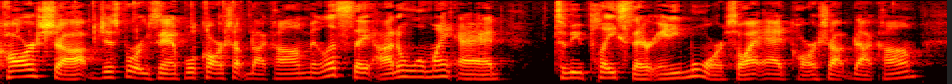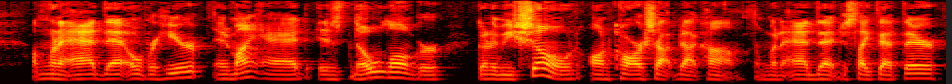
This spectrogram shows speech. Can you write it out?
Car Shop, just for example, carshop.com, and let's say I don't want my ad to be placed there anymore. So I add carshop.com. I'm going to add that over here, and my ad is no longer going to be shown on carshop.com. I'm going to add that just like that there.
